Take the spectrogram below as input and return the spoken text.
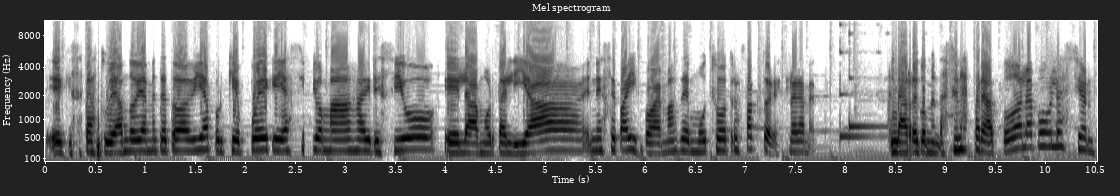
eh, que se está estudiando obviamente todavía porque puede que haya sido más agresivo eh, la mortalidad en ese país, pues, además de muchos otros factores, claramente la recomendación es para toda la población,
